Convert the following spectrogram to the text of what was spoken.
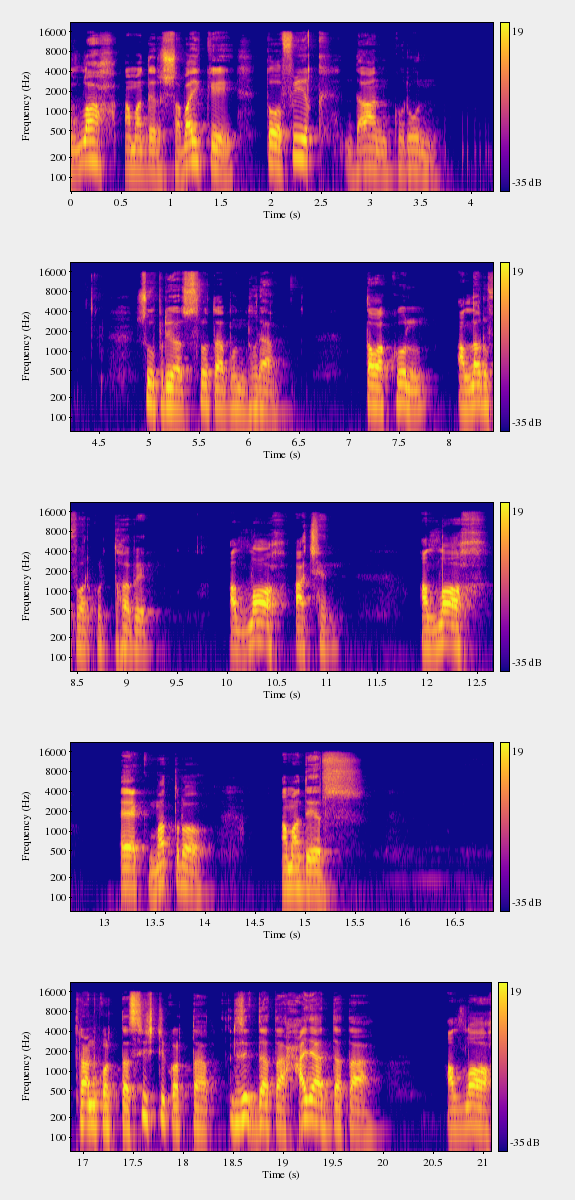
আল্লাহ আমাদের সবাইকে তৌফিক দান করুন। সুপ্রিয় শ্রোতা বন্ধুরা, তাওয়াক্কুল আল্লাহর উপর করতে হবে। আল্লাহ আছেন। আল্লাহ একমাত্র আমাদের ত্রাণকর্তা, সৃষ্টিকর্তা, রিজিকদাতা, হায়াতদাতা, আল্লাহ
